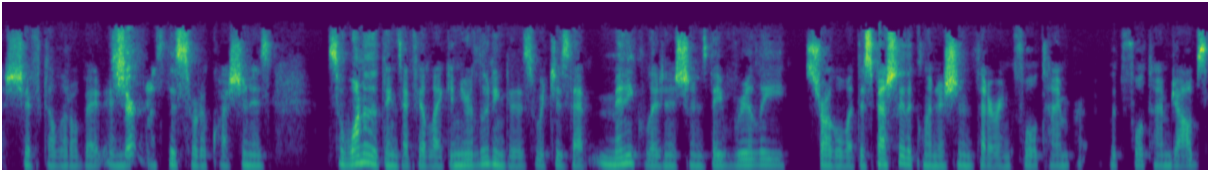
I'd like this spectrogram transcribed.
shift a little bit and sure. ask this sort of question is, so one of the things I feel like, and you're alluding to this, which is that many clinicians, they really struggle with, especially the clinicians that are in full-time with full-time jobs,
